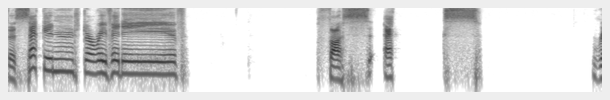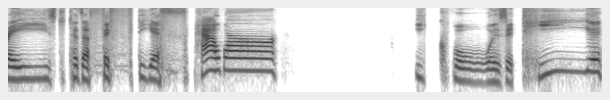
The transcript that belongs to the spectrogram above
the second derivative plus x raised to the 50th power equals a t.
